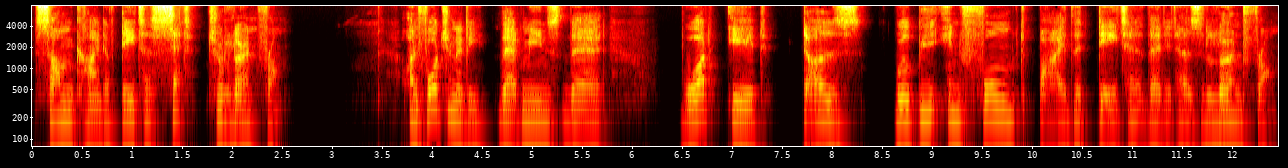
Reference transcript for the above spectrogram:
some kind of data set to learn from. Unfortunately, that means that what it does will be informed by the data that it has learned from.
